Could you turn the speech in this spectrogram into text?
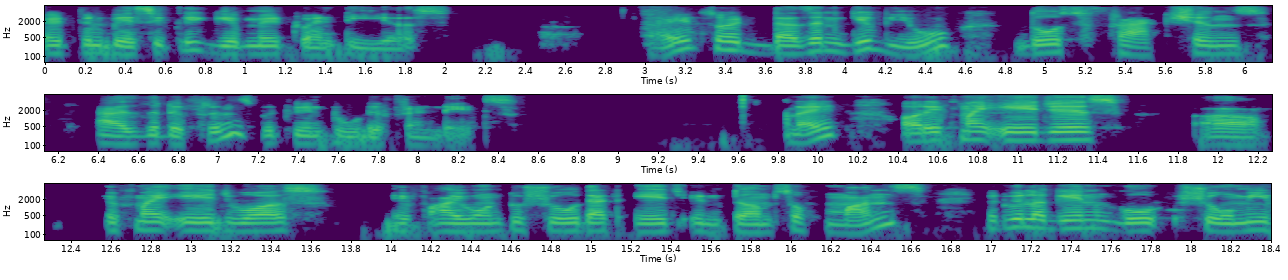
it will basically give me 20 years right? So it doesn't give you those fractions as the difference between two different dates right? Or if my age is uh, if my age was if i want to show that age in terms of months it will again go show me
